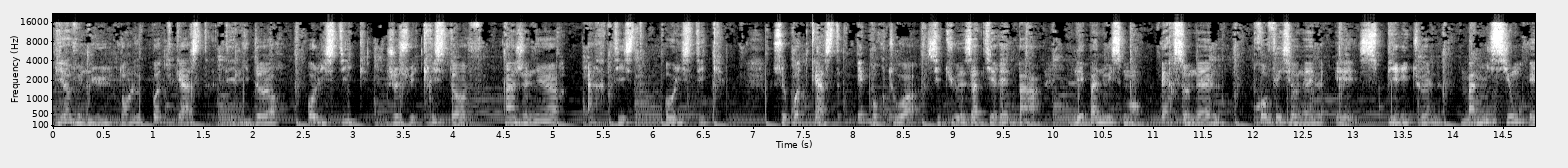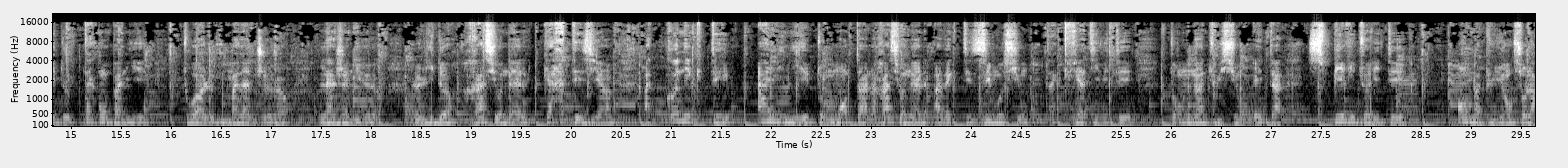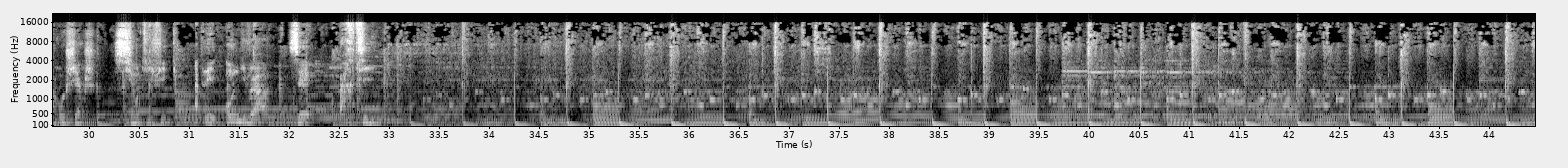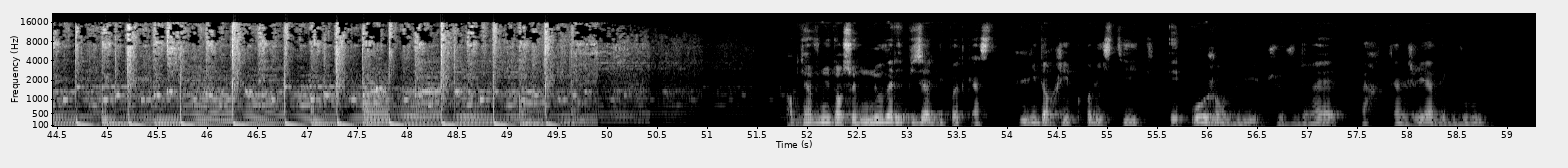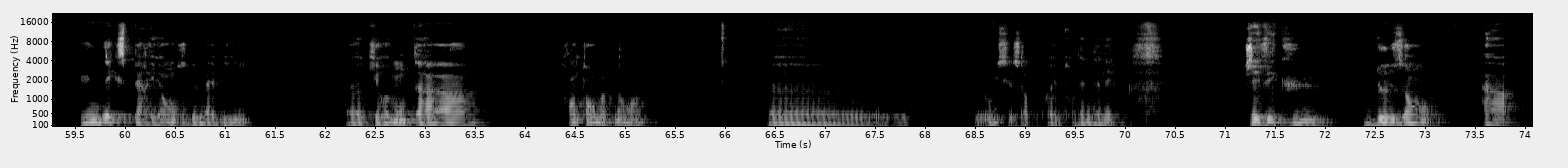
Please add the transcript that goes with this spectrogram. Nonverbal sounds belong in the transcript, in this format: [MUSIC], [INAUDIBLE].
Bienvenue dans le podcast des leaders holistiques. Je suis Christophe, ingénieur, artiste holistique. Ce podcast est pour toi si tu es attiré par l'épanouissement personnel, professionnel et spirituel. Ma mission est de t'accompagner, toi le manager, l'ingénieur, le leader rationnel cartésien, à connecter, aligner ton mental rationnel avec tes émotions, ta créativité, ton intuition et ta spiritualité en m'appuyant sur la recherche scientifique. Allez, on y va, c'est parti bienvenue dans ce nouvel épisode du podcast Leadership Holistique et aujourd'hui je voudrais partager avec vous une expérience de ma vie euh, qui remonte à 30 ans maintenant. Hein. Euh, oui c'est ça, à peu près une trentaine d'années. J'ai vécu deux ans à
